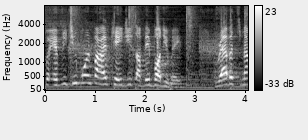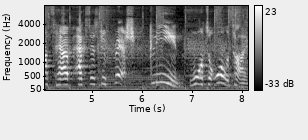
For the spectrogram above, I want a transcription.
for every 2.5 kgs of their body weight. Rabbits must have access to fresh, clean water all the time.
